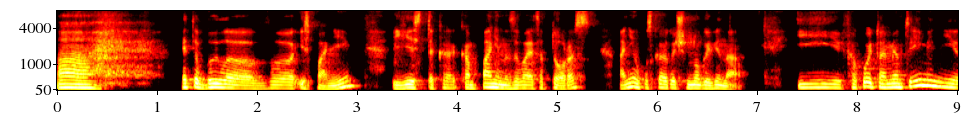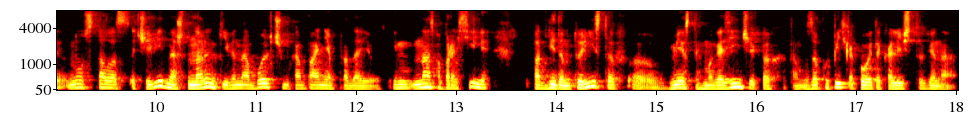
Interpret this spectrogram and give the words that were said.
А, это было в Испании. Есть такая компания, называется Torres. Они выпускают очень много вина. И в какой-то момент времени ну, стало очевидно, что на рынке вина больше, чем компания продает. И нас попросили под видом туристов э, в местных магазинчиках там, закупить какое-то количество вина.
